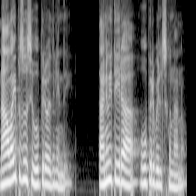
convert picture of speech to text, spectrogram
నా వైపు చూసి ఊపిరి వదిలింది. తనివి తీరా ఊపిరి పీల్చుకున్నాను.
